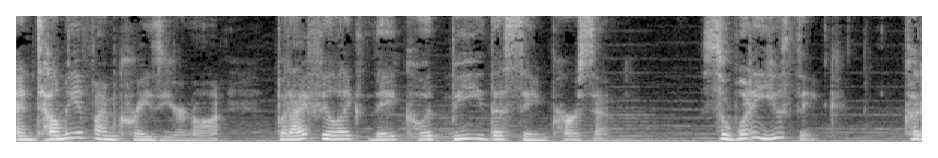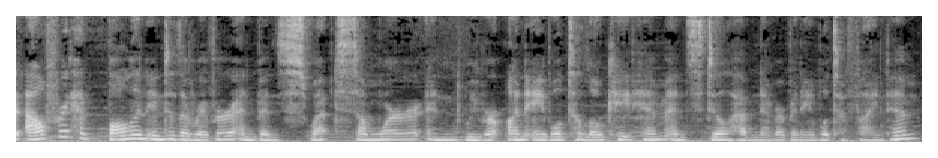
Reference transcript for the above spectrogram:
and tell me if I'm crazy or not. But I feel like they could be the same person. So, what do you think? Could Alfred have fallen into the river and been swept somewhere and we were unable to locate him and still have never been able to find him?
